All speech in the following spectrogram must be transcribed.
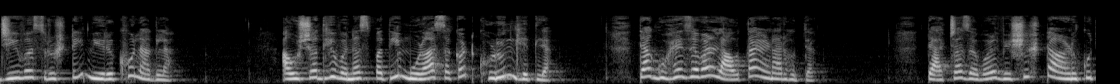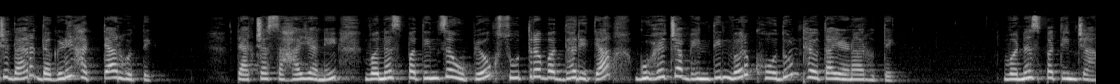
जीवसृष्टी निरखू लागला. औषधी वनस्पती मुळासकट खुडून घेतल्या. त्या गुहेजवळ लावता येणार होत्या. त्याच्याजवळ विशिष्ट अणकुचीदार दगडी हत्यार होते. त्याच्या सहाय्याने वनस्पतींचे उपयोग सूत्रबद्धरित्या गुहेच्या भिंतींवर खोदून ठेवता येणार होते. वनस्पतींच्या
